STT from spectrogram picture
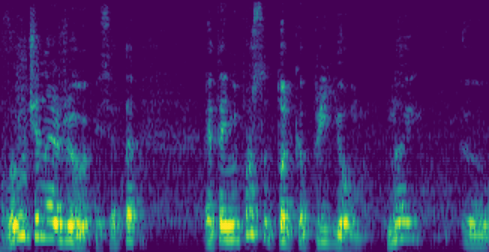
Выученная живопись это, это не просто только приемы, но и э,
